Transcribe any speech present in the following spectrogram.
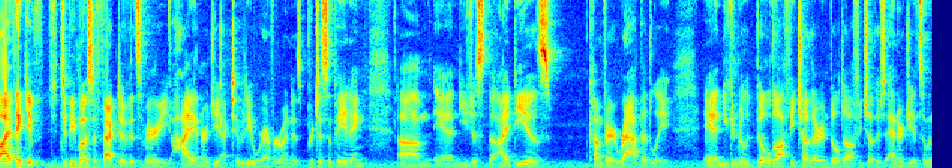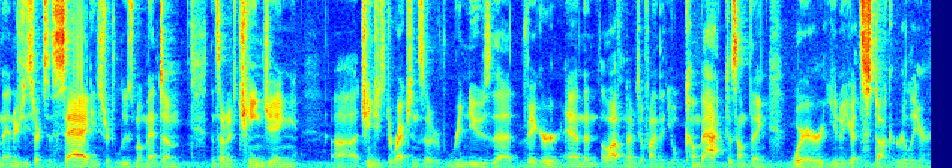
I think if to be most effective, it's a very high energy activity where everyone is participating, um, and you just the ideas come very rapidly, and you can really build off each other and build off each other's energy. And so when the energy starts to sag and you start to lose momentum, then sometimes changing. Uh, changing direction sort of renews that vigor, and then a lot of times you'll find that you'll come back to something where you know you got stuck earlier.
